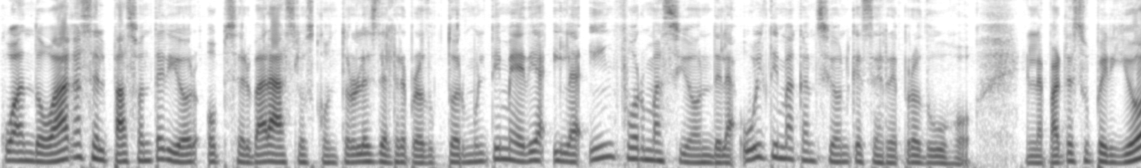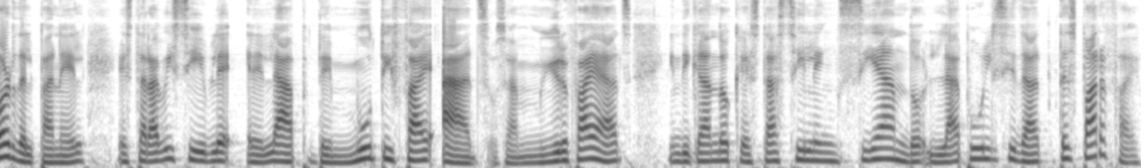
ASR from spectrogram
Cuando hagas el paso anterior, observarás los controles del reproductor multimedia y la información de la última canción que se reprodujo. En la parte superior del panel estará visible el app de Mutify Ads, o sea, Mutify Ads, indicando que está silenciando la publicidad de Spotify.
